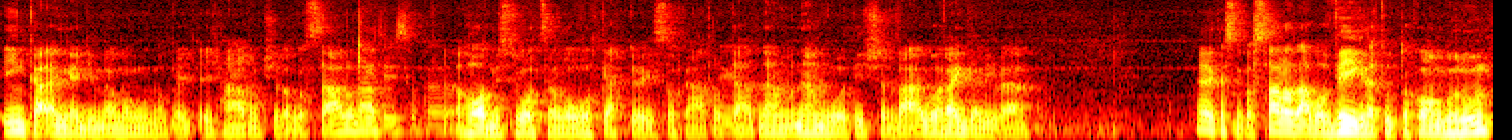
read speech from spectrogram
inkább engedjünk meg magunknak egy, egy három csillagos szállodát. Két 38 euró volt kettő éjszakát, tehát nem, nem volt itt se drága reggelivel. Elkezdtünk a szállodába, végre tudtak angolul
